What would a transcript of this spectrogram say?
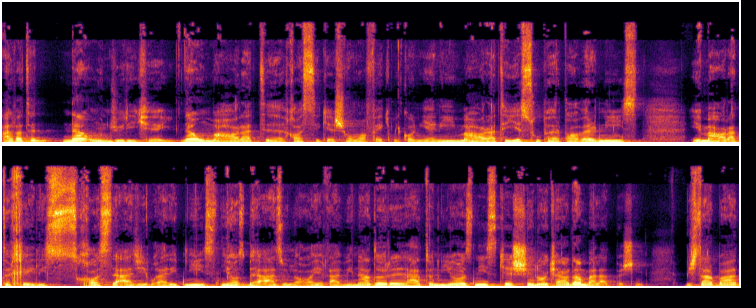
البته نه اونجوری که نه اون مهارت خاصی که شما فکر می‌کنی. یعنی این مهارت یه super power نیست یه مهارت خیلی خاص عجیب غریب نیست نیاز به عضله های قوی نداره. حتی نیاز نیست که شنا کردن بلد باشین. بیشتر باید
